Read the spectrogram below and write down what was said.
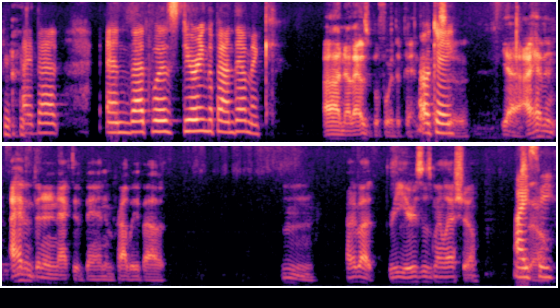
Yeah. I bet. And that was during the pandemic. Uh, no, that was before the pandemic. Okay. So, yeah, I haven't I haven't been in an active band in probably about hmm, probably about three years was my last show. I So, see.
